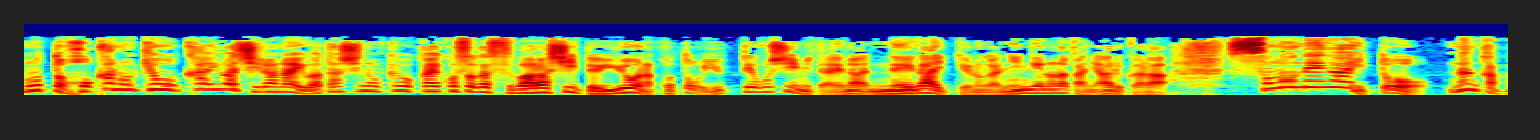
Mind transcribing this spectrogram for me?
もっと他の教会は知らない。私の教会こそが素晴らしいというようなことを言ってほしいみたいな願いっていうのが人間の中にあるから、その願いと、なんか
